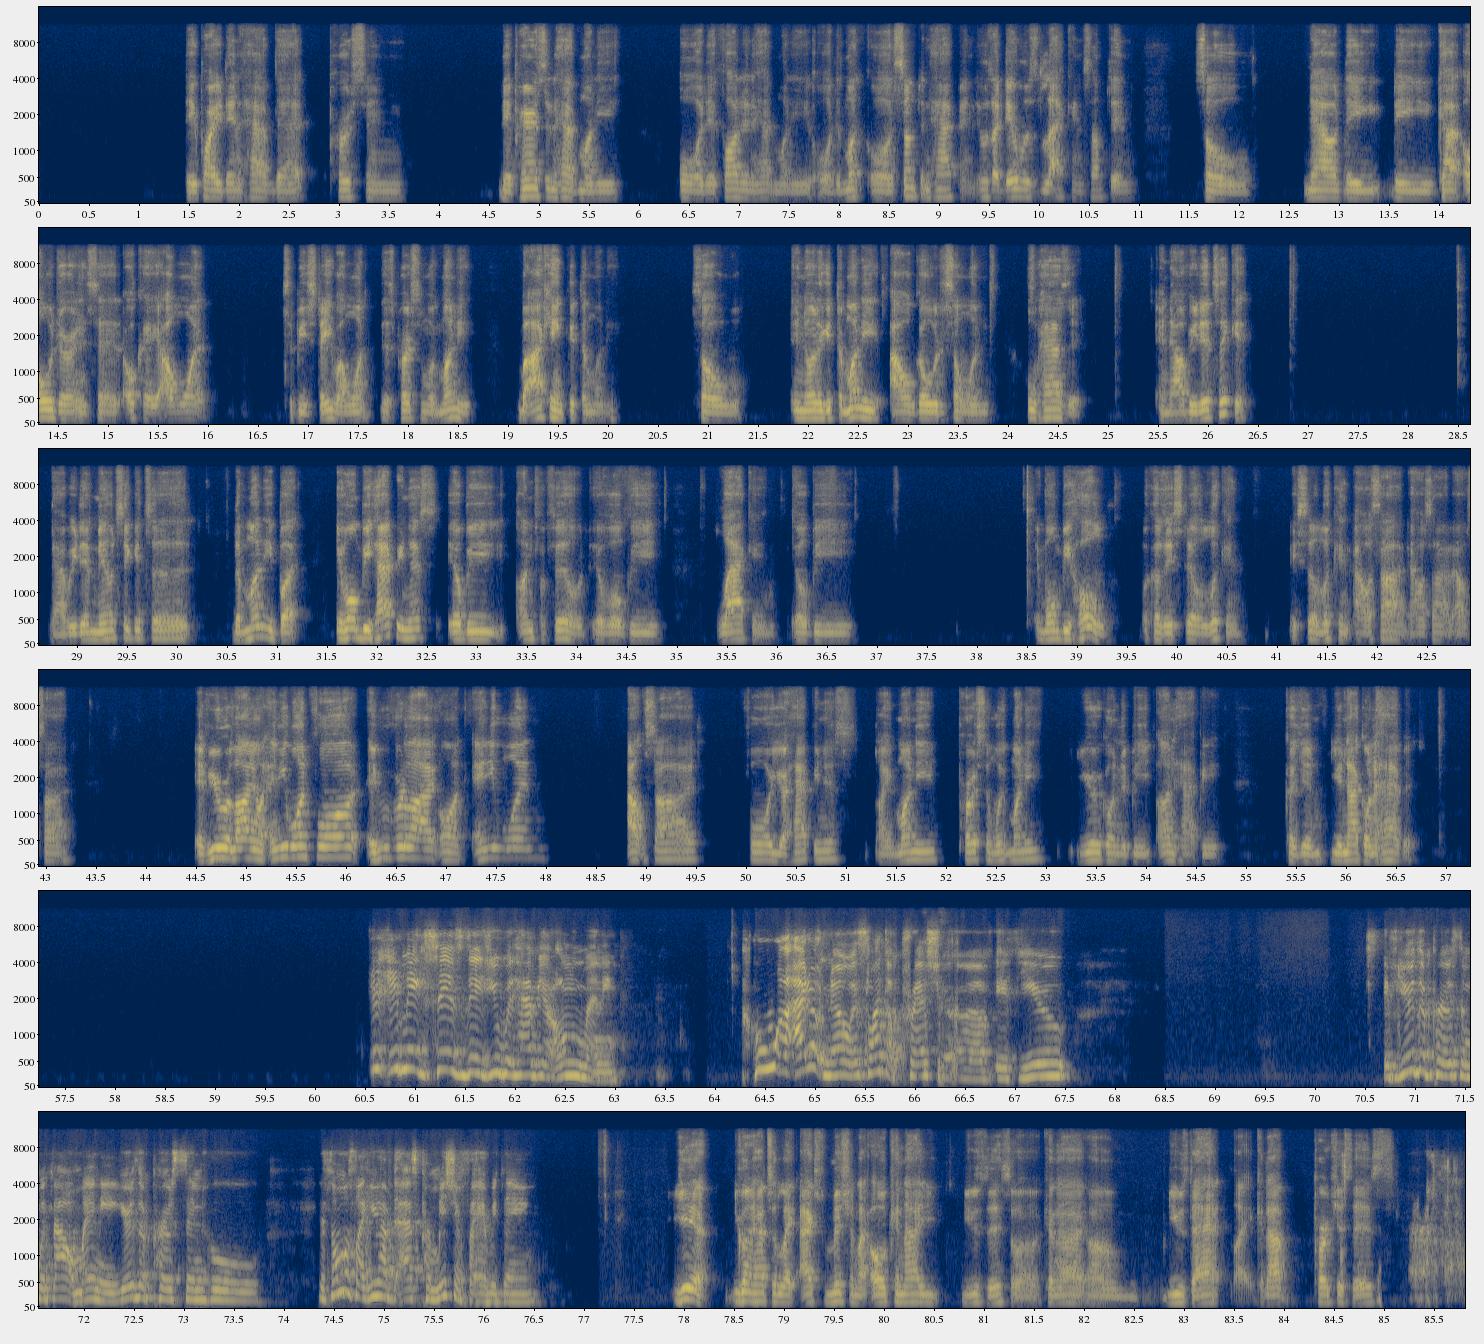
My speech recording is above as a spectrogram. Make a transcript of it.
They probably didn't have that person, their parents didn't have money, or their father didn't have money, or the month or something happened. It was like they was lacking something. So now they they got older and said, okay, I want to be stable. I want this person with money, but I can't get the money. So in order to get the money, I'll go to someone who has it, and that'll be their ticket. That'll be their meal ticket to the money, but it won't be happiness. It'll be unfulfilled. It will be lacking. It'll be, it won't be whole because they're still looking. They're still looking outside, outside, outside. If you rely on anyone for, if you rely on anyone outside for your happiness, like money, person with money, you're going to be unhappy because you're, you're not going to have it. It, it makes sense that you would have your own money. Who, I don't know, it's like a pressure of if you, if you're the person without money, you're the person who, it's almost like you have to ask permission for everything. Yeah, you're gonna have to like ask permission, like, oh, can I use this or can I um use that? Like, can I purchase this?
